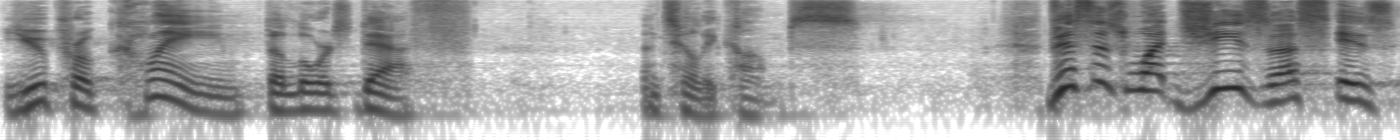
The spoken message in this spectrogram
you proclaim the Lord's death until he comes. This is what Jesus is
